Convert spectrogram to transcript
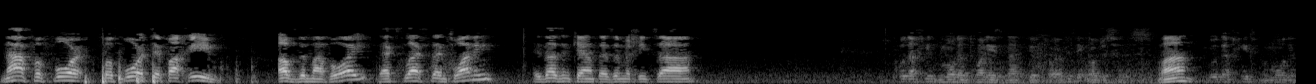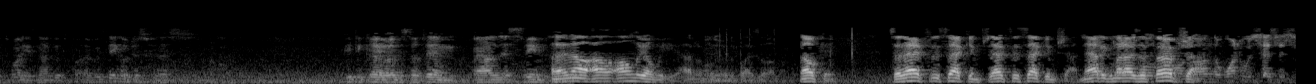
not for four for four tefachim of the mavoi, that's less than twenty, it doesn't count as a mechitza. Good achid for more than 20 is not good for everything, or just for this? What? Good achid for more than 20 is not good for everything, or just for this? Uh, no, only over here. I don't know if it applies a lot. Okay. So that's the second. That's the second shot. Now the Gemara has a third shot. The one who says it's.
